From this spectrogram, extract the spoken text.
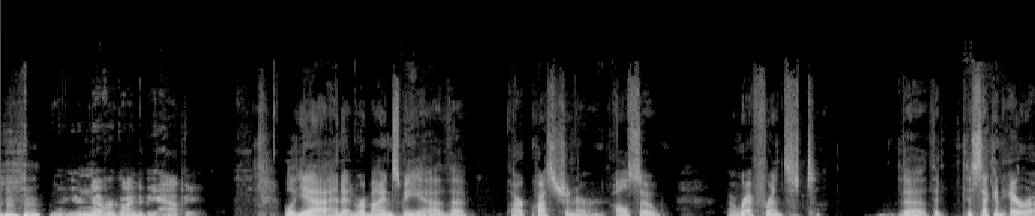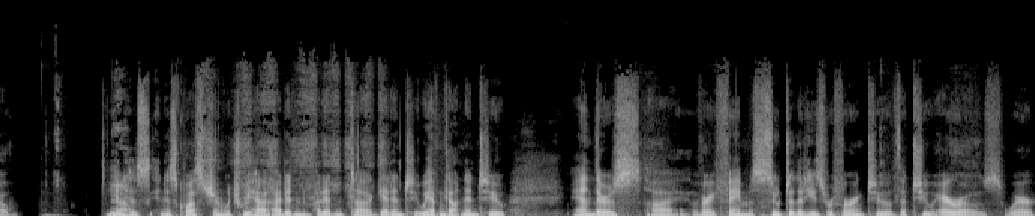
hmm You know, you're never going to be happy. Well, yeah, and it reminds me uh, the our questioner also referenced the the, the second arrow in Yeah. his in his question, which we had I didn't I didn't uh, get into. We haven't gotten into. And there's uh, a very famous sutta that he's referring to of the two arrows, where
